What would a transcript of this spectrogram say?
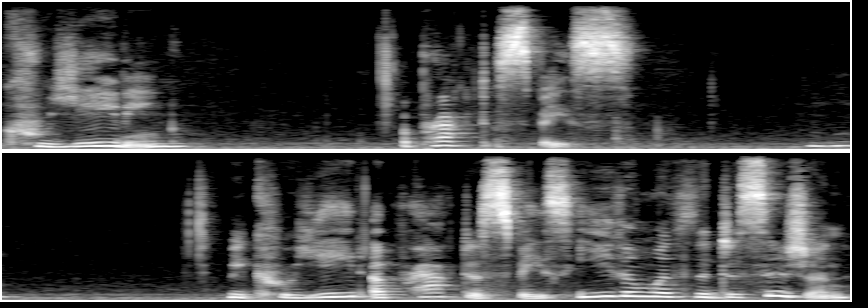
creating a practice space. Mm-hmm. We create a practice space even with the decision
